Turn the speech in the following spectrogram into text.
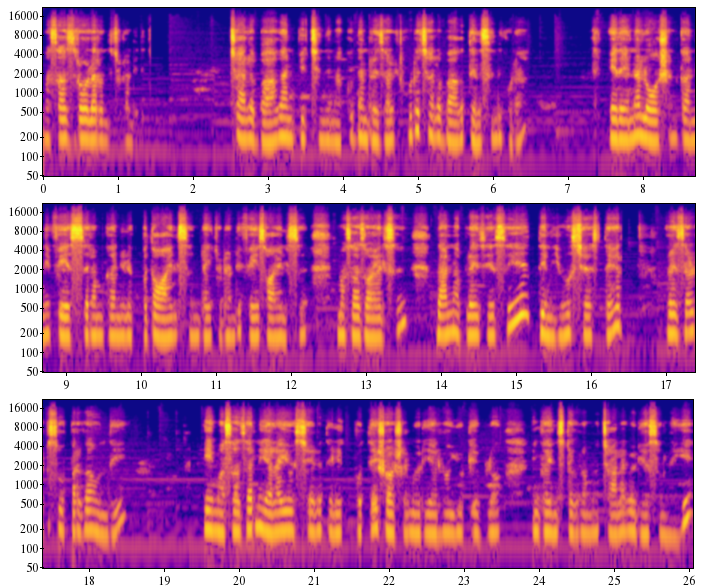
మసాజ్ రోలర్ ఉంది చూడండి ఇది చాలా బాగా అనిపించింది నాకు. దాని రిజల్ట్ కూడా చాలా బాగా తెలిసింది కూడా. ఏదైనా లోషన్ కానీ ఫేస్ సిరమ్ కానీ లేకపోతే ఆయిల్స్ ఉంటాయి చూడండి ఫేస్ ఆయిల్స్ మసాజ్ ఆయిల్స్ దాన్ని అప్లై చేసి దీన్ని యూస్ చేస్తే రిజల్ట్ సూపర్గా ఉంది. ఈ మసాజర్ని ఎలా యూస్ చేయాలో తెలియకపోతే సోషల్ మీడియాలో యూట్యూబ్లో ఇంకా ఇన్స్టాగ్రామ్లో చాలా వీడియోస్ ఉన్నాయి.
